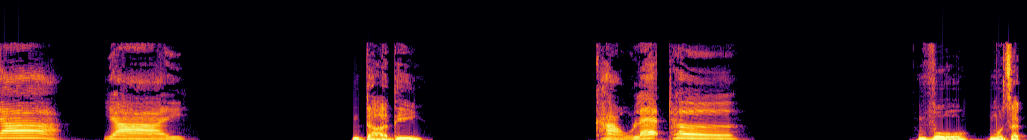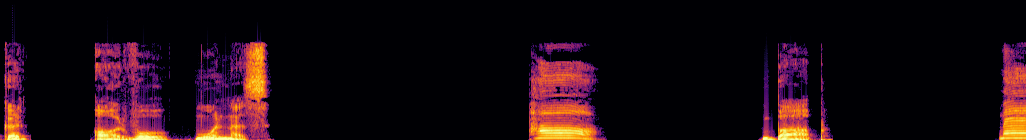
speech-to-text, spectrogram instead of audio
ย่า ยาย دادی เขาและเธอ वो मुजक्कर और वो मुअन्नस พ่อ बाप แม่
